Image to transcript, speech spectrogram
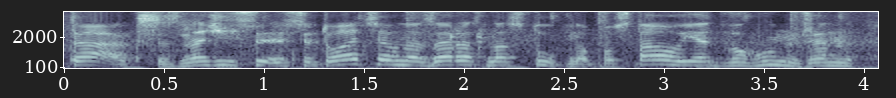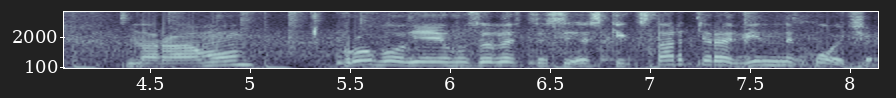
Так, значить ситуація в нас зараз наступна. Поставив я двигун вже на раму. Пробував я його завести з кікстартера, він не хоче.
